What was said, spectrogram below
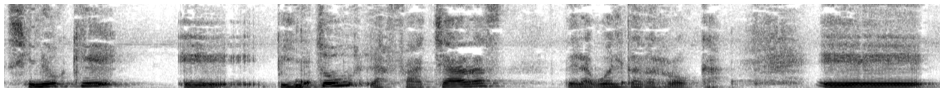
sino que eh, pintó las fachadas de la Vuelta de Roca. Eh,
